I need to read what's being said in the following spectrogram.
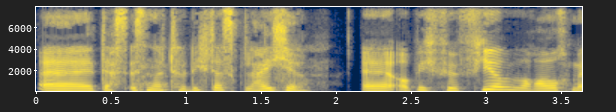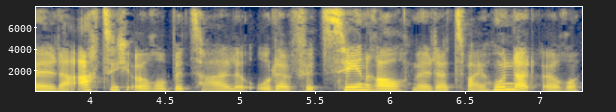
Äh, das ist natürlich das Gleiche. Äh, ob ich für vier Rauchmelder 80 Euro bezahle oder für zehn Rauchmelder 200 Euro,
